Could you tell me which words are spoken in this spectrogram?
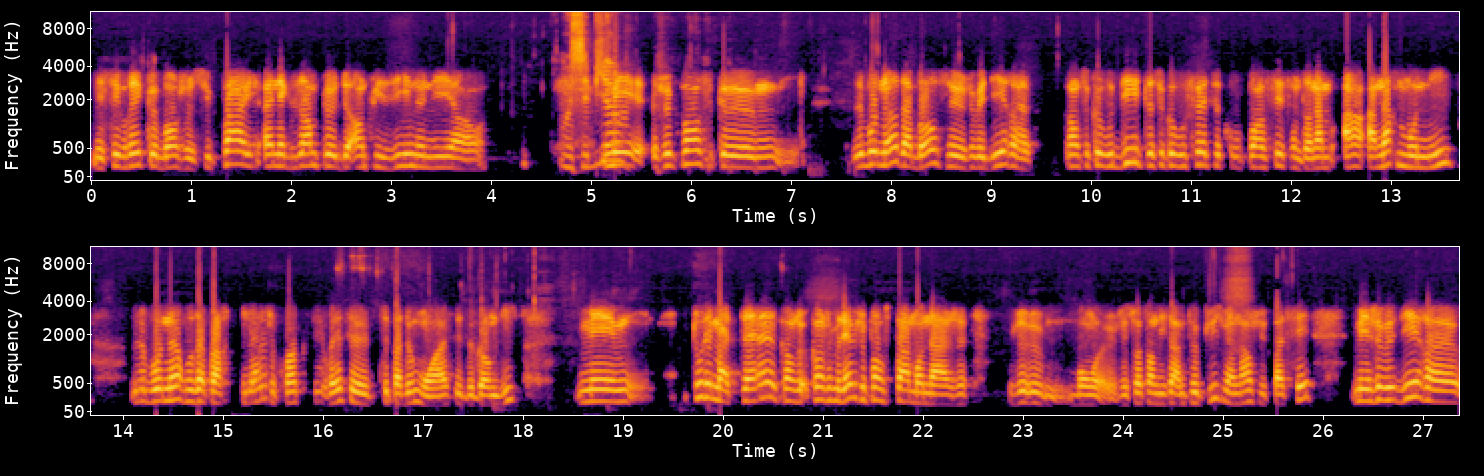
Mais c'est vrai que bon, je suis pas un exemple de, en cuisine ni en. Ouais, c'est bien. Mais je pense que le bonheur, d'abord, je veux dire, quand ce que vous dites, ce que vous faites, ce que vous pensez sont en, harmonie, le bonheur vous appartient. Je crois que c'est vrai, c'est pas de moi, c'est de Gandhi. Mais tous les matins, quand je, quand je me lève, je pense pas à mon âge. Je, bon, j'ai 70 ans, un peu plus maintenant, je suis passée. Mais je veux dire, euh,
